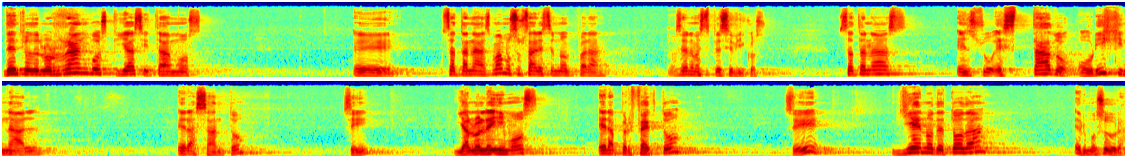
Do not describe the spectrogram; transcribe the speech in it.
Dentro de los rangos que ya citamos, eh, Satanás, vamos a usar ese nombre para ser más específicos. Satanás en su estado original era santo, ¿sí? Ya lo leímos, era perfecto, ¿sí? Lleno de toda hermosura.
